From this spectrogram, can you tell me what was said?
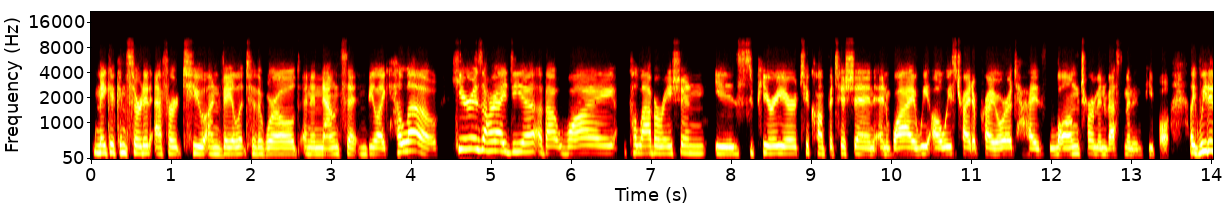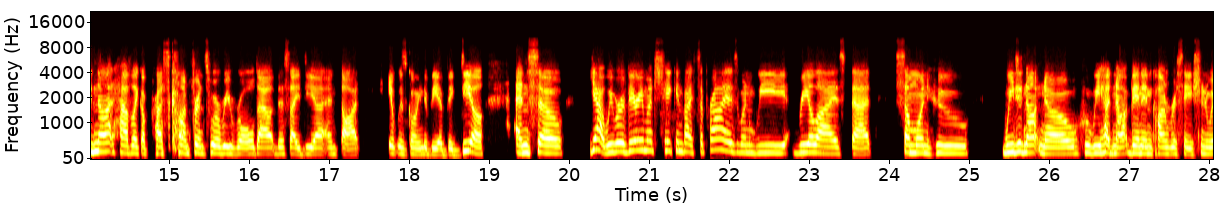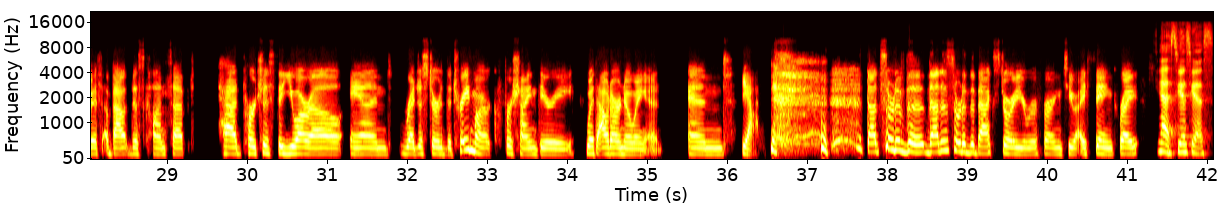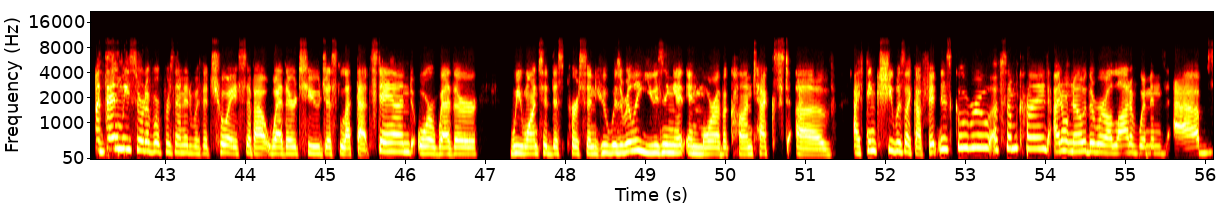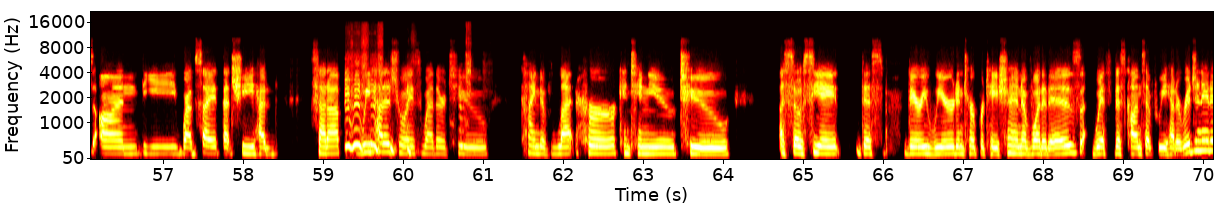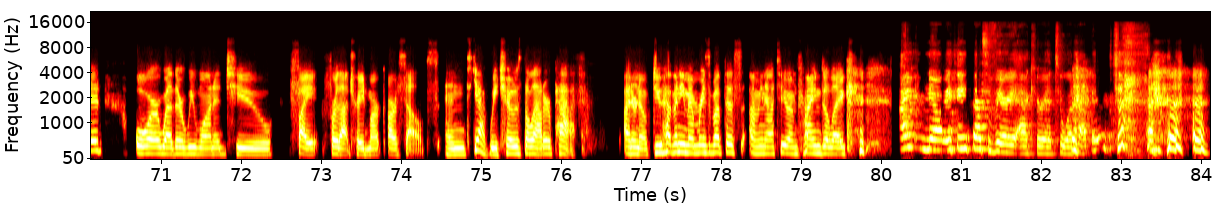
make a concerted effort to unveil it to the world and announce it and be like, hello, here is our idea about why collaboration is superior to competition and why we always try to prioritize long-term investment in people. Like we did not have like a press conference where we rolled out this idea and thought it was going to be a big deal. And so, yeah, we were very much taken by surprise when we realized that someone who we did not know, who we had not been in conversation with about this concept, had purchased the URL and registered the trademark for Shine Theory without our knowing it. And yeah, that's sort of the that is sort of the backstory you're referring to, I think, right? Yes, yes, yes. But then we sort of were presented with a choice about whether to just let that stand or whether we wanted this person who was really using it in more of a context of I think she was like a fitness guru of some kind. I don't know. There were a lot of women's abs on the website that she had set up. we had a choice whether to kind of let her continue to associate this very weird interpretation of what it is with this concept we had originated, or whether we wanted to fight for that trademark ourselves. And yeah, we chose the latter path. I don't know. Do you have any memories about this, Aminatou? I'm trying to like. I no, I think that's very accurate to what happened.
